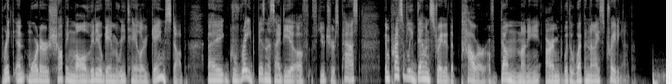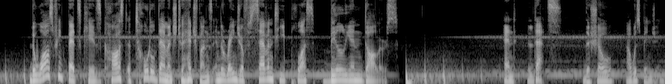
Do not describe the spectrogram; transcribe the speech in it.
brick and mortar shopping mall video game retailer GameStop, a great business idea of futures past, impressively demonstrated the power of dumb money armed with a weaponized trading app. The Wall Street Bets kids caused a total damage to hedge funds in the range of 70 plus billion dollars. And that's the show I was binging.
